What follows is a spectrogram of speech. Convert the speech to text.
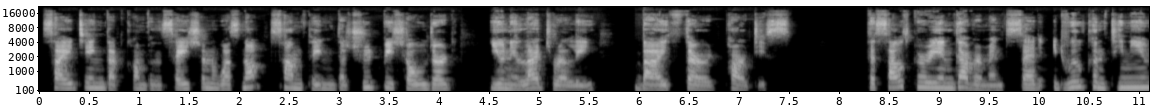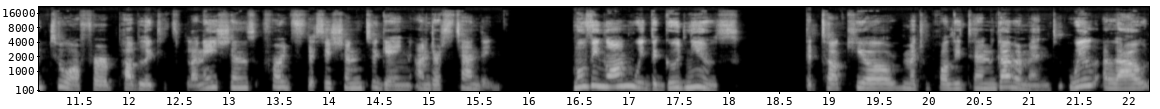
citing that compensation was not something that should be shouldered unilaterally by third parties. The South Korean government said it will continue to offer public explanations for its decision to gain understanding. Moving on with the good news. The Tokyo metropolitan government will allow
